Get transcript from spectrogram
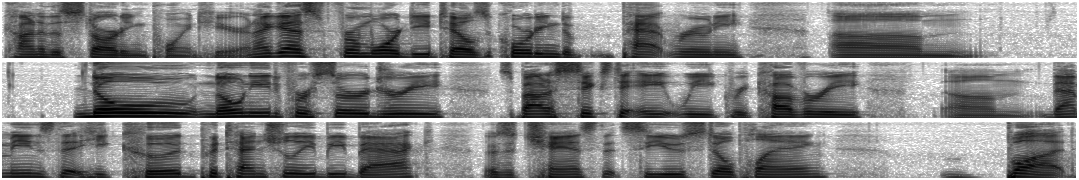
kind of the starting point here. And I guess for more details, according to Pat Rooney, um, no no need for surgery. It's about a six to eight week recovery. Um, that means that he could potentially be back. There's a chance that CU's still playing, but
